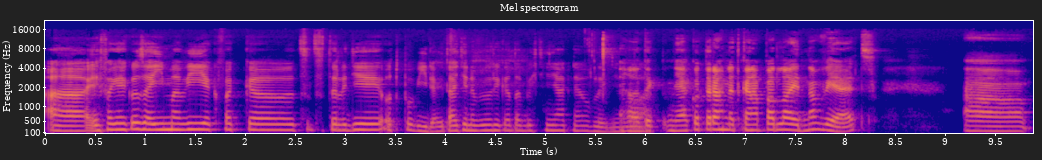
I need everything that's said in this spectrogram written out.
A je fakt jako zajímavý, jak fakt, eh, co, co ty lidi odpovídají. Já ti nebudu říkat, abych tě nějak neovlivnila. Ale tak mě jako teda hnedka napadla jedna věc a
